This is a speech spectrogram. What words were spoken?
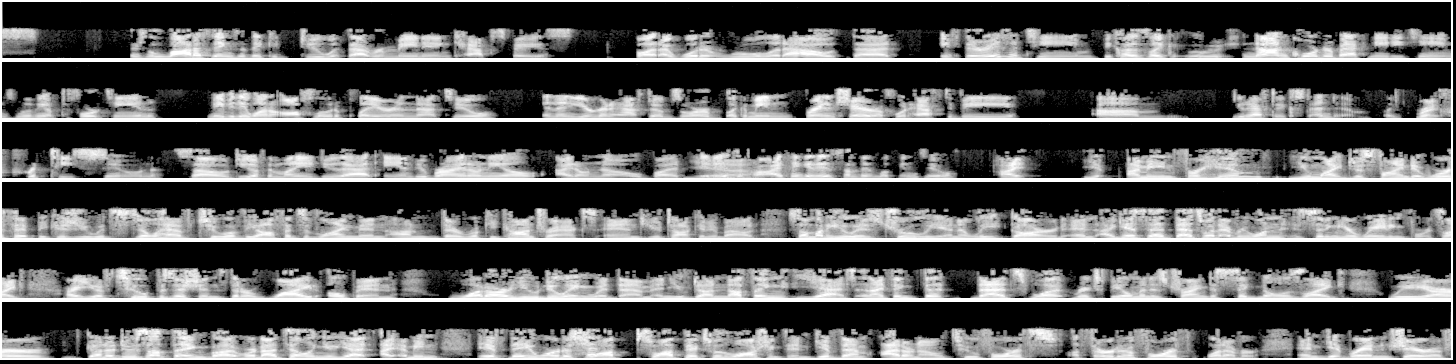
there's a lot of things that they could do with that remaining cap space, but I wouldn't rule it out that if there is a team, because like non quarterback needy teams moving up to 14, maybe they want to offload a player in that too. And then you're going to have to absorb, like, I mean, Brandon Scherff would have to be, um, you'd have to extend him like right. pretty soon. So do you have the money to do that and do Brian O'Neill? I don't know, but yeah. it is. I think it is something to look into. I, yeah, I mean, for him, you might just find it worth it because you would still have two of the offensive linemen on their rookie contracts, and you're talking about somebody who is truly an elite guard. And I guess that that's what everyone is sitting here waiting for. It's like, all right, you have two positions that are wide open what are you doing with them? And you've done nothing yet. And I think that that's what Rick Spielman is trying to signal is like, we are going to do something, but we're not telling you yet. I, I mean, if they were to swap, swap picks with Washington, give them, I don't know, two fourths, a third and a fourth, whatever, and get Brandon Scherff.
